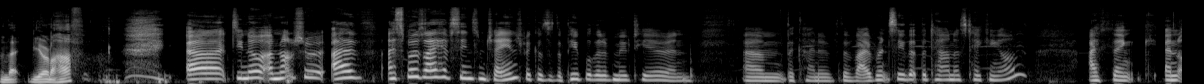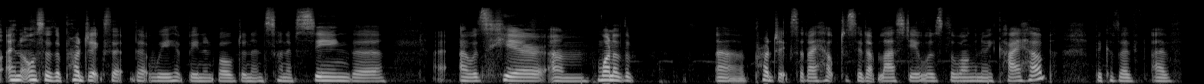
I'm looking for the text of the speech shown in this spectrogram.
in that year and a half? Uh, do you know? I'm not sure. I've, I suppose, I have seen some change because of the people that have moved here and um, the kind of the vibrancy that the town is taking on. I think, and and also the projects that, that we have been involved in, and kind of seeing the. I was here. Um, one of the uh, projects that I helped to set up last year was the Wanganui Kai Hub, because I've I've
